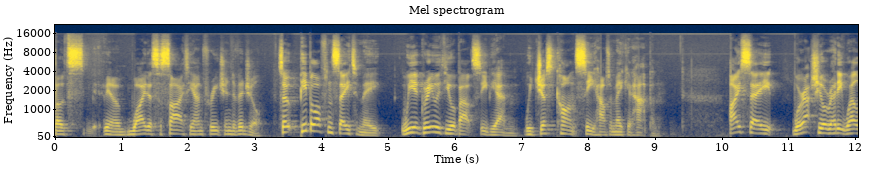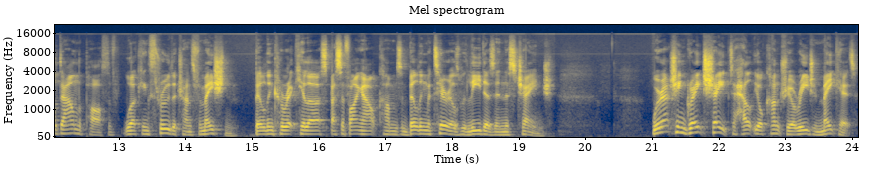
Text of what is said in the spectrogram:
both you know, wider society and for each individual. So people often say to me, we agree with you about CBM, we just can't see how to make it happen. I say, we're actually already well down the path of working through the transformation, building curricula, specifying outcomes, and building materials with leaders in this change. We're actually in great shape to help your country or region make it,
